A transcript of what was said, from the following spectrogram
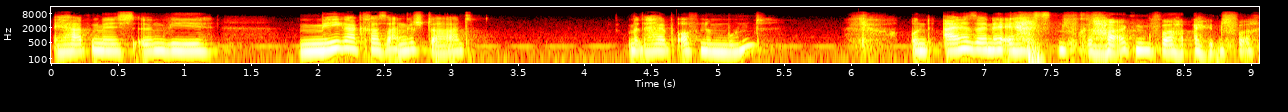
Er hat mich irgendwie mega krass angestarrt, mit halb offenem Mund. Und eine seiner ersten Fragen war einfach,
